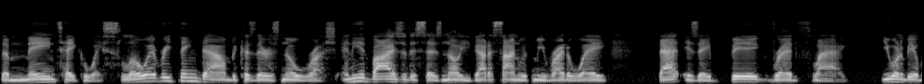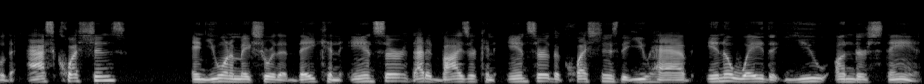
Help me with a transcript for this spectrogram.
the main takeaway. Slow everything down because there's no rush. Any advisor that says, no, you got to sign with me right away, that is a big red flag. You want to be able to ask questions and you want to make sure that they can answer, that advisor can answer the questions that you have in a way that you understand.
